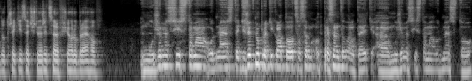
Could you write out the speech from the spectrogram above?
Do třetice, čtveřice, všeho dobrého můžeme si s tama odnést, teď řeknu protiklad toho, co jsem odprezentoval teď, můžeme si s tama odnést to,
